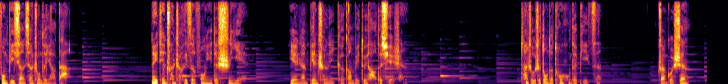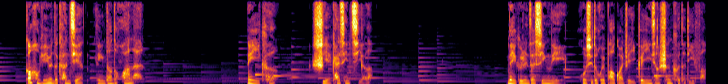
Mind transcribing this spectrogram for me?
风比想象中的要大。那天穿着黑色风衣的师爷，俨然变成了一个刚被堆好的雪人。他揉着冻得通红的鼻子，转过身，刚好远远的看见铃铛的花篮。那一刻，师爷开心极了。每个人在心里，或许都会保管着一个印象深刻的地方。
